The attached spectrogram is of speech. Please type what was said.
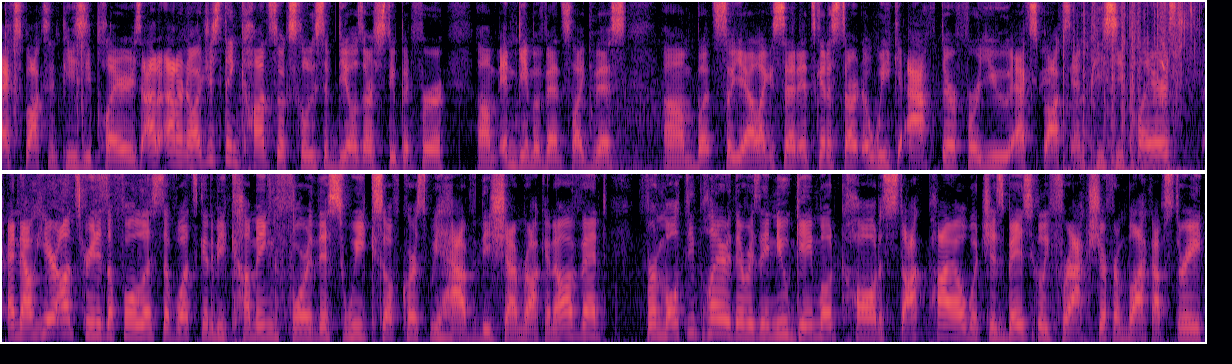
Xbox and PC players. I, I don't know. I just think console exclusive deals are stupid for um, in-game events like this. Um, but so yeah, like I said, it's gonna start a week after for you Xbox and PC players. And now here on screen is a full list of what's gonna be coming for this week. So of course we have the Shamrock and Awe event. For multiplayer, there is a new game mode called Stockpile, which is basically Fracture from Black Ops 3.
